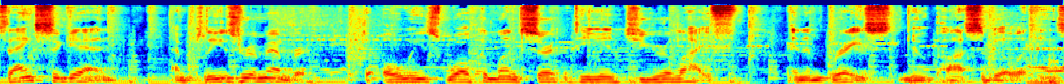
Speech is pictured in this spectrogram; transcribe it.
Thanks again, and please remember to always welcome uncertainty into your life and embrace new possibilities.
